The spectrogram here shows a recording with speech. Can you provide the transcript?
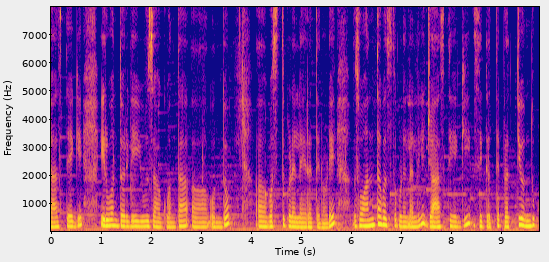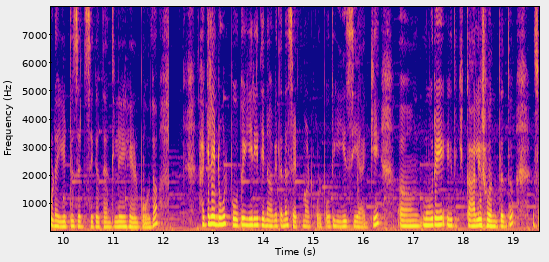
ಜಾಸ್ತಿಯಾಗಿ ಇರುವಂಥವ್ರಿಗೆ ಯೂಸ್ ಆಗುವಂಥ ಒಂದು ವಸ್ತುಗಳೆಲ್ಲ ಇರುತ್ತೆ ನೋಡಿ. ಸೊ ಅಂಥ ವಸ್ತುಗಳಲ್ಲಿ ಜಾಸ್ತಿಯಾಗಿ ಸಿಗುತ್ತೆ. ಪ್ರತಿಯೊಂದು ಕೂಡ ಎ ಟು ಝೆಡ್ ಸಿಗುತ್ತೆ ಅಂತಲೇ ಹೇಳ್ಬೋದು. ಹಾಗೆಯೇ ನೋಡ್ಬೋದು, ಈ ರೀತಿ ನಾವು ಇದನ್ನು ಸೆಟ್ ಮಾಡ್ಕೊಳ್ಬೋದು ಈಸಿಯಾಗಿ ಮೂರೇ ಇದಕ್ಕೆ ಕಾಲಿರುವಂಥದ್ದು ಸೊ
